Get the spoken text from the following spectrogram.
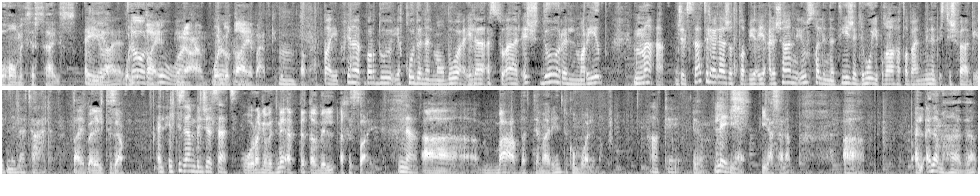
و home exercise دوره والوقايه هو. نعم والوقايه بعد كده. طبعا. طيب خلينا برضو يقودنا الموضوع إلى السؤال إيش دور المريض مع جلسات العلاج الطبيعي علشان يوصل للنتيجة اللي هو يبغاها طبعا من الاستشفاء بإذن الله تعالى؟ طيب الالتزام. الالتزام بالجلسات. ورقم اثنين الثقة بالأخصائي. نعم. آه بعض التمارين تكون مؤلمة. أوكي. إيه. ليش؟ يا, يا سلام. آه الألم هذا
